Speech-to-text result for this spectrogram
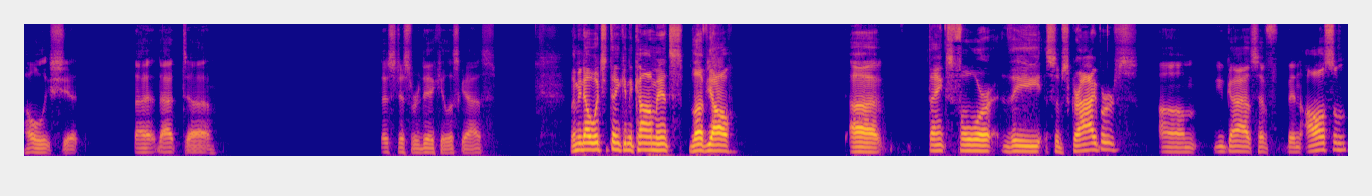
holy shit, that that uh, that's just ridiculous, guys. Let me know what you think in the comments. Love y'all. Uh, thanks for the subscribers. Um, you guys have been awesome.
